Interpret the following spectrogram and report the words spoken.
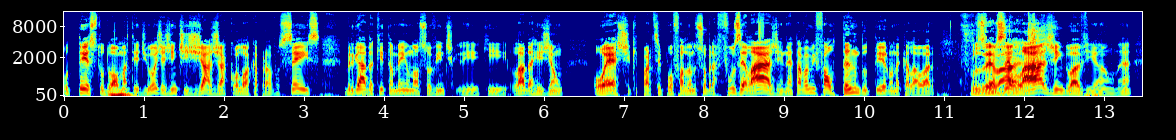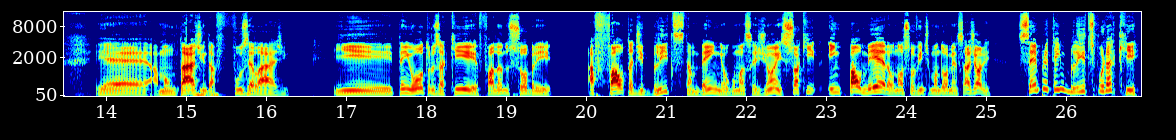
o texto do Almatê de hoje. A gente já já coloca para vocês. Obrigado aqui também o nosso ouvinte que, que lá da região oeste que participou falando sobre a fuselagem, né? Tava me faltando o termo naquela hora. Fuselagem. Fuselagem do avião, né? E é a montagem da fuselagem. E tem outros aqui falando sobre a falta de blitz também em algumas regiões, só que em Palmeira, o nosso ouvinte mandou uma mensagem, olha, sempre tem blitz por aqui,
